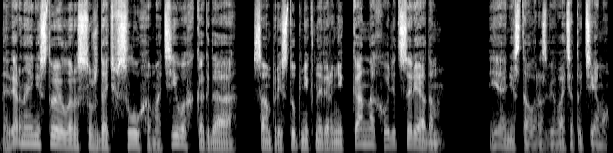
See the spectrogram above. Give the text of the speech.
Наверное, не стоило рассуждать вслух о мотивах, когда сам преступник наверняка находится рядом. Я не стал развивать эту тему.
